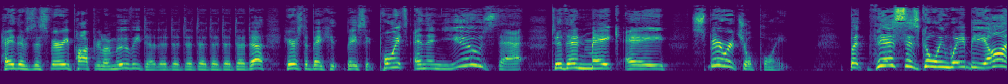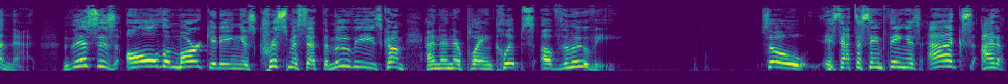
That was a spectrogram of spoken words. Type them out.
Hey, there's this very popular movie. Da, da, da, da, da, da, da, da. Here's the basic, basic points. And then use that to then make a spiritual point. But this is going way beyond that. This is all the marketing is Christmas at the movies come and then they're playing clips of the movie. So is that the same thing as Acts? I don't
